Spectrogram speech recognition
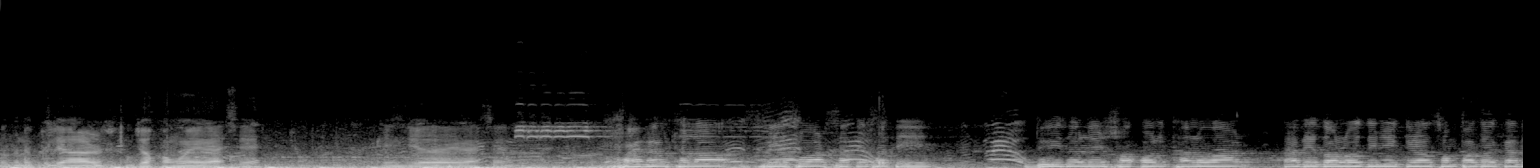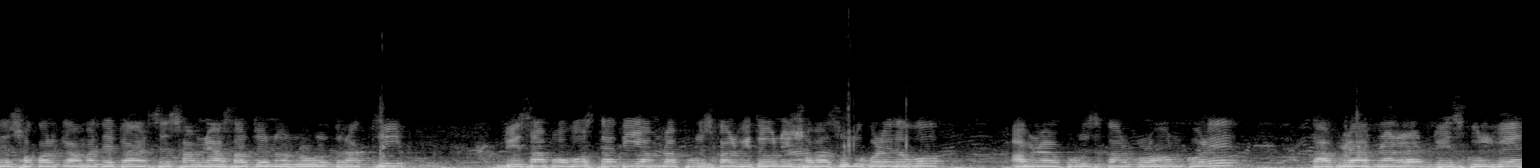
ওখানে প্লেয়ার জখম হয়ে গেছে ইঞ্জিওর হয়ে গেছে। ফাইনাল খেলা শেষ হওয়ার সাথে সাথে দুই দলের সকল খেলোয়াড় তাদের দল অধীনে ক্রীড়া সম্পাদক তাদের সকলকে আমাদের ডায়ার্সের সামনে আসার জন্য অনুরোধ রাখছি। আপ অবস্থাতেই আমরা পুরস্কার বিতরণী সভা শুরু করে দেব। আপনারা পুরস্কার গ্রহণ করে তারপরে আপনারা ড্রেস খুলবেন।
